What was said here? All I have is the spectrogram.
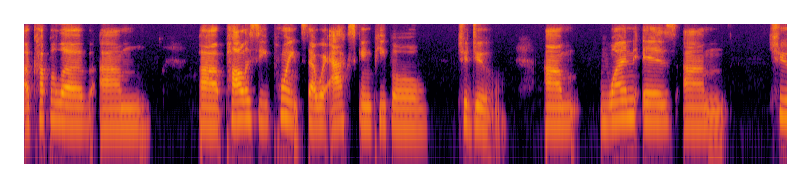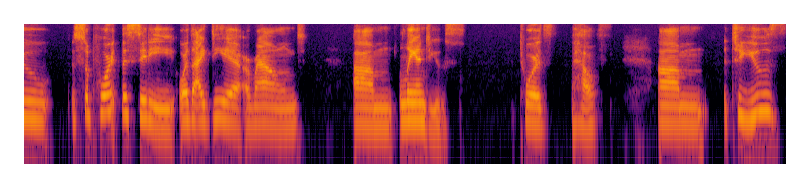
a couple of um, uh, policy points that we're asking people to do. Um, one is um, to support the city or the idea around um, land use towards health. Um, to use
